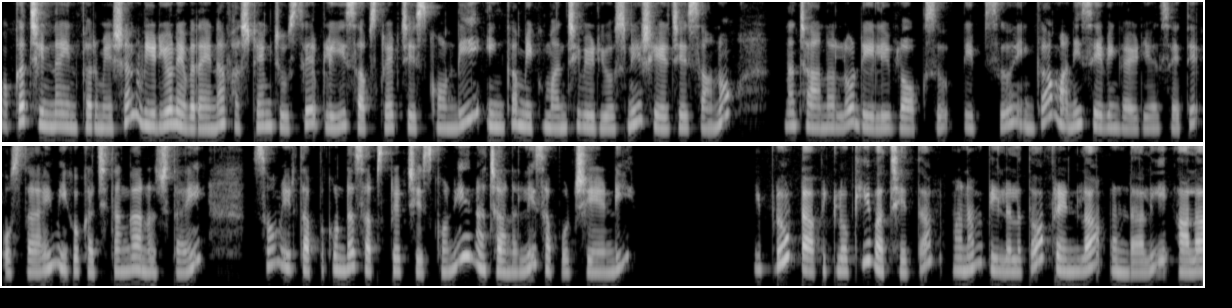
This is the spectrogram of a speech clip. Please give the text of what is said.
ఒక చిన్న ఇన్ఫర్మేషన్ వీడియోని ఎవరైనా ఫస్ట్ టైం చూస్తే ప్లీజ్ సబ్స్క్రైబ్ చేసుకోండి. ఇంకా మీకు మంచి వీడియోస్ని షేర్ చేశాను. నా ఛానల్లో డైలీ వ్లాగ్స్ టిప్స్ ఇంకా మనీ సేవింగ్ ఐడియాస్ అయితే వస్తాయి. మీకు ఖచ్చితంగా నచ్చుతాయి. సో మీరు తప్పకుండా సబ్స్క్రైబ్ చేసుకొని నా ఛానల్ని సపోర్ట్ చేయండి. ఇప్పుడు టాపిక్లోకి వచ్చేద్దాం. మనం పిల్లలతో ఫ్రెండ్లా ఉండాలి. అలా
